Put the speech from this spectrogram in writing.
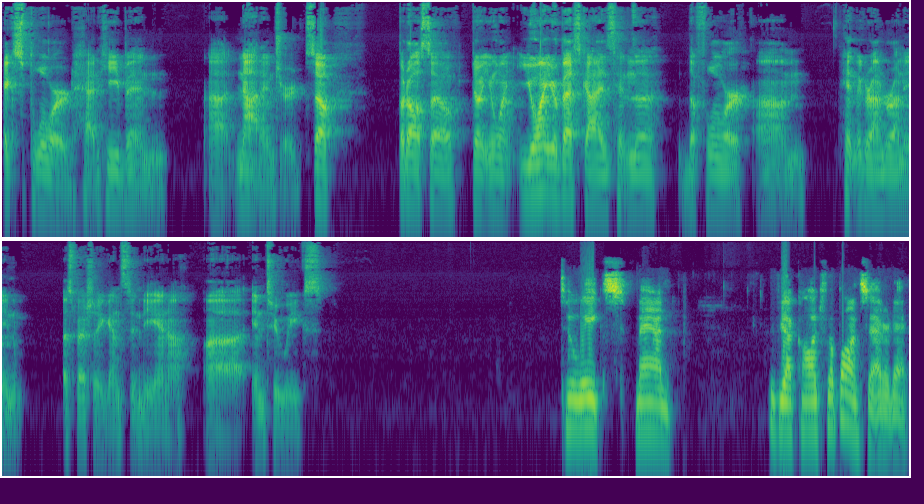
explored had he been uh, not injured. So, but also, don't you want you want your best guys hitting the the floor, um, hitting the ground running, especially against Indiana uh, in two weeks. Two weeks, man. We've got college football on Saturday.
